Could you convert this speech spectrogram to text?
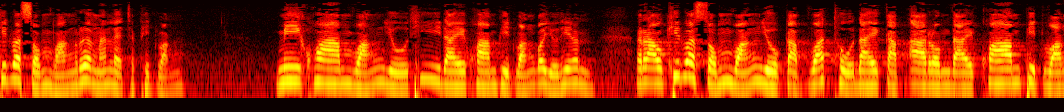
คิดว่าสมหวังเรื่องนั้นแหละจะผิดหวัง มีความหวังอยู่ที่ใดความผิดหวังก็อยู่ที่นั่นเราคิดว่าสมหวังอยู่กับวัตถุใดกับอารมณ์ใด ความผิดหวัง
